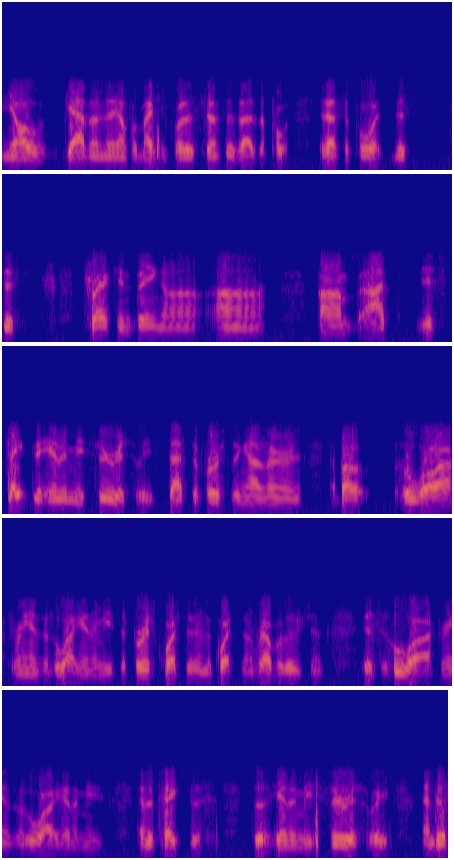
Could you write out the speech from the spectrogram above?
You know, gathering the information for the census. I support and I support this this tracking thing. Uh, uh, um, I it's take the enemy seriously. That's the first thing I learned about who are our friends and who are enemies. The first question in the question of revolution is who are our friends and who are our enemies and to take the the enemy seriously. And this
